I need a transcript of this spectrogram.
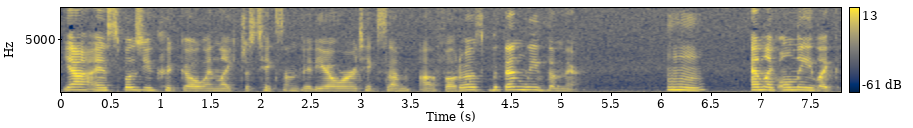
yeah, I suppose you could go and like just take some video or take some uh, photos, but then leave them there, Mm-hmm. And like only like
